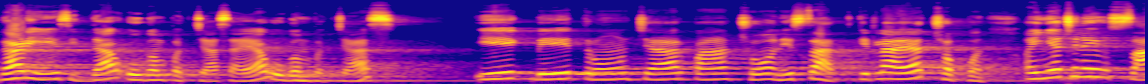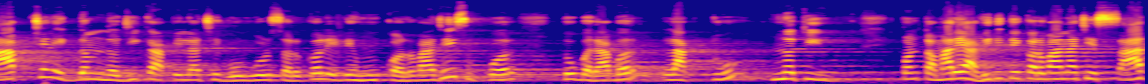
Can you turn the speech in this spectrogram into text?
ગાડી સીધા ઓગણપચાસ આવ્યા ઓગણપચાસ. એક, બે, ત્રણ, ચાર, પાંચ, છ અને સાત. કેટલા આવ્યા છપ્પન. અહીંયા છે ને સાપ છે ને એકદમ નજીક આપેલા છે, ગોળ ગોળ સર્કલ એટલે હું કરવા જઈશ ઉપર તો બરાબર લાગતું નથી. પણ તમારે આવી રીતે કરવાના છે. સાત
